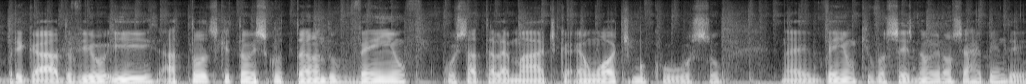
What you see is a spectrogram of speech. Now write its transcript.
obrigado, viu? E a todos que estão escutando, venham cursar telemática, é um ótimo curso, né? Venham que vocês não irão se arrepender.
